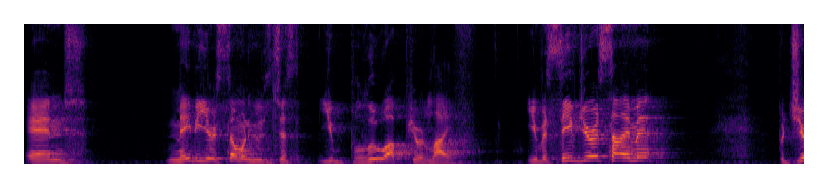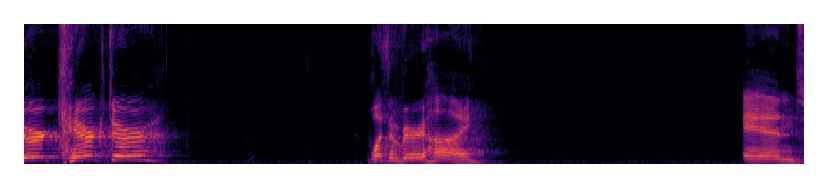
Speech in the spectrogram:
and maybe you're someone who's just, you blew up your life. You received your assignment, but your character wasn't very high, and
